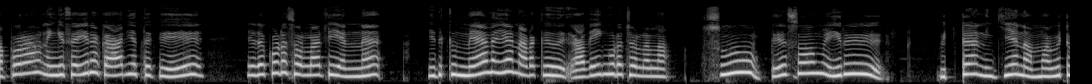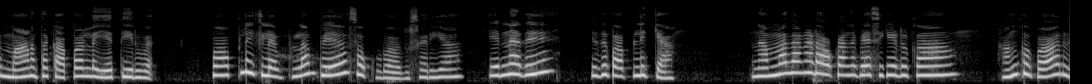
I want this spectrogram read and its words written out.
அப்புறம் நீங்க செய்யற காரியத்துக்கு இத கூட சொல்லாட்டி என்ன? இதுக்கு மேலேயே நடக்குது. அதையும் கூட சொல்லலாம். சூ பேசாம இரு. விட்டா நீக்கியே நம்ம வீட்டு மானத்தை கப்பலில் ஏற்றிடுவேன் பப்ளிக்ல இப்படிலாம் பேசக்கூடாது சரியா? என்னது? இது பப்ளிக்கா நம்ம தானடா உட்காந்து பேசிக்கிட்டு இருக்கோம். அங்க பாரு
